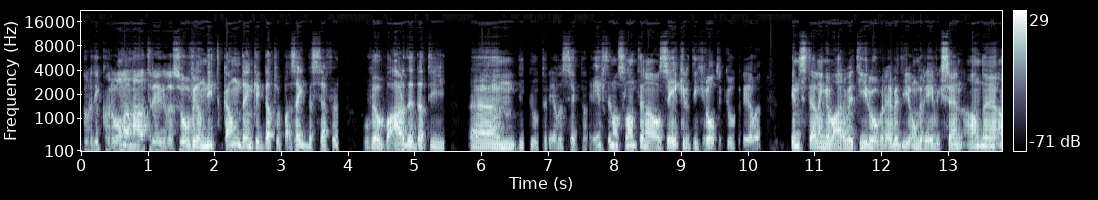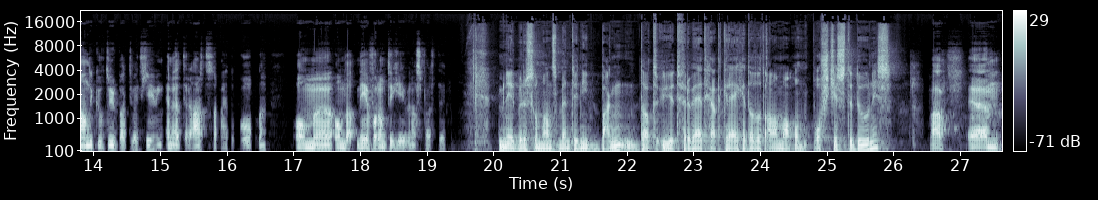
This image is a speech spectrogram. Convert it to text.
door die coronamaatregelen zoveel niet kan, denk ik dat we pas echt beseffen hoeveel waarde dat die, um, die culturele sector heeft in ons land. En al zeker die grote culturele instellingen waar we het hier over hebben, die onderhevig zijn aan, uh, aan de cultuurpactwetgeving. En uiteraard staan wij te popelen om, uh, om dat meer vorm te geven als partij. Meneer Brusselmans, bent u niet bang dat u het verwijt gaat krijgen dat het allemaal om postjes te doen is? Maar, um,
